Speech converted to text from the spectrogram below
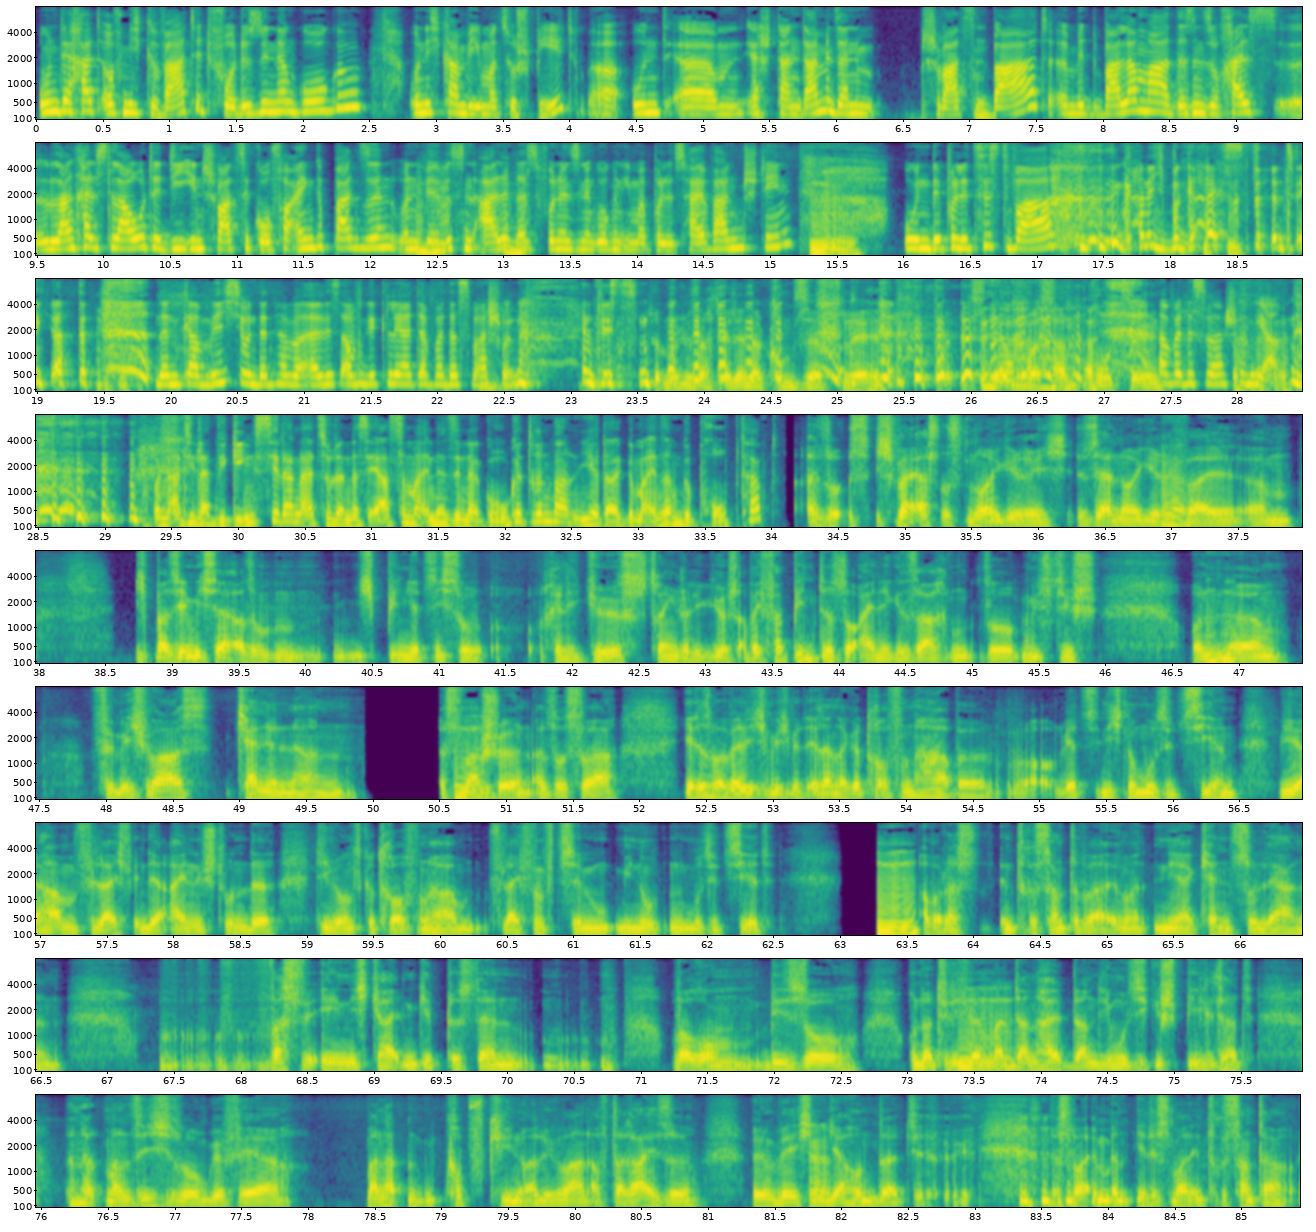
Und er hat auf mich gewartet vor der Synagoge und ich kam wie immer zu spät. Äh, und ähm, er stand da mit seinem schwarzen Bart äh, mit Balama. Das sind so Hals, äh, Langhalslaute, die in schwarze Koffer eingepackt sind. Und mhm. wir wissen alle, mhm. dass vor den Synagogen immer Polizeiwagen stehen. Mhm. Und der Polizist war gar nicht begeistert. ja, dann kam ich und dann haben wir alles aufgeklärt, aber das war schon ein bisschen. Ich habe mir gesagt, Elena, komm sehr schnell. Da ist irgendwas am Brotzählen. Aber das war schon, ja. Und Attila, wie ging es dir dann, als du dann das erste Mal in der Synagoge drin war und ihr da gemeinsam geprobt habt? Also ich war erstens neugierig, sehr neugierig, ja. weil ähm, ich basiere mich sehr, also ich bin jetzt nicht so religiös, streng religiös, aber ich verbinde so einige Sachen so mystisch. Und mhm. ähm, für mich war es Kennenlernen. Es mhm. war schön. Also es war jedes Mal, wenn ich mich mit Elena getroffen habe, jetzt nicht nur musizieren. Wir haben vielleicht in der einen Stunde, die wir uns getroffen haben, vielleicht 15 Minuten musiziert. Mhm. Aber das Interessante war immer näher kennenzulernen. Was für Ähnlichkeiten gibt es denn? Warum? Wieso? Und natürlich, mhm. wenn man mhm. dann halt dann die Musik gespielt hat, dann hat man sich so ungefähr man hat ein Kopfkino, also wir waren auf der Reise irgendwelchen ja. Jahrhundert. Das war immer jedes Mal interessanter.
